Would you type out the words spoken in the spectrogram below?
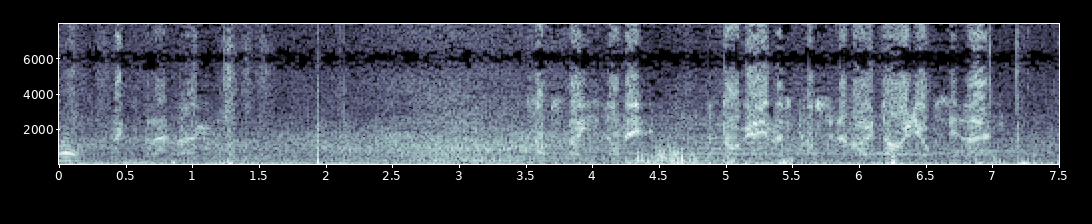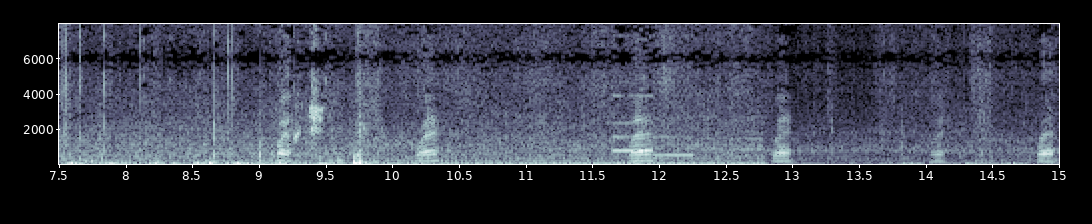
Where? Thanks for that road. Substation on it. The dog crossing the road directly opposite there. Where? Where? Where? Where? Where? Where?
